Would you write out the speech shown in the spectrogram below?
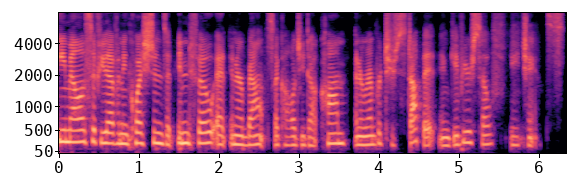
Email us if you have any questions at info at innerbalancepsychology.com. And remember to stop it and give yourself a chance.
